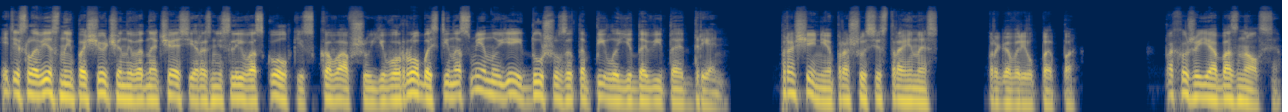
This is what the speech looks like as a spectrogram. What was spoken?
Эти словесные пощечины в одночасье разнесли в осколки, сковавшую его робость, и на смену ей душу затопила ядовитая дрянь. «Прощения прошу, сестра Инесс», — проговорил Пеппа. «Похоже, я обознался.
